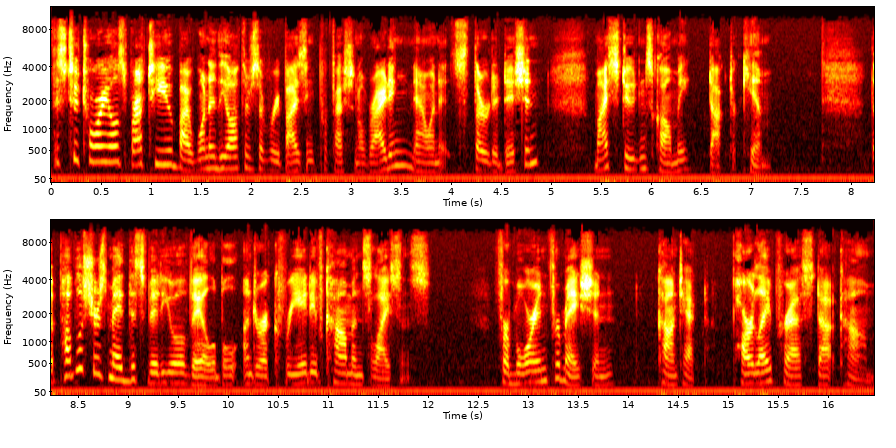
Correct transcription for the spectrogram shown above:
This tutorial is brought to you by one of the authors of Revising Professional Writing, now in its third edition. My students call me Dr. Kim. The publishers made this video available under a Creative Commons license. For more information, contact parlorpress.com.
